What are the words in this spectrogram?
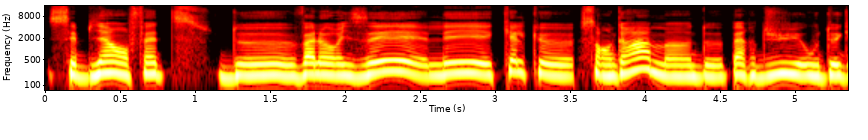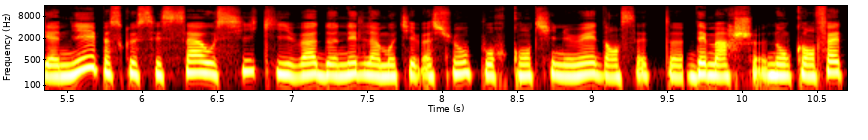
c'est bien en fait de valoriser les quelques 100 grammes de perdu ou de gagné, parce que c'est ça aussi qui va donner de la motivation pour continuer dans cette démarche. Donc en fait,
